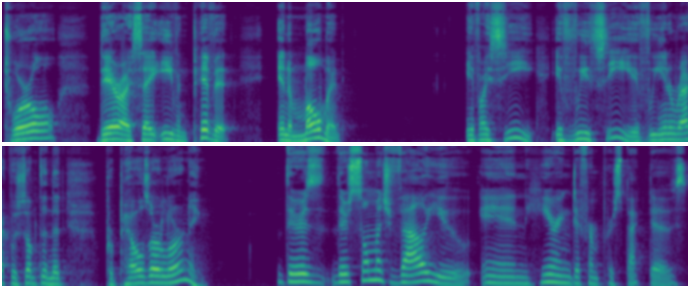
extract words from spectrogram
twirl, dare I say, even pivot in a moment if I see, if we see, if we interact with something that propels our learning. there's there's so much value in hearing different perspectives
